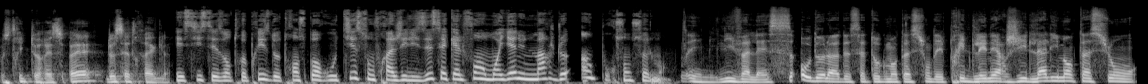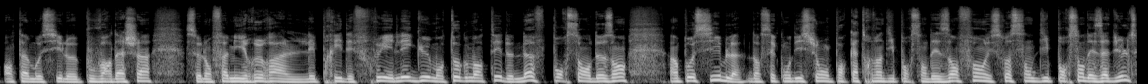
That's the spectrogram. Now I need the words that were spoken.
au strict respect de cette règle. Et si ces entreprises de transport routier sont fragilisées, c'est qu'elles font en moyenne une marge de 1% seulement. Émilie Vallès, au-delà de cette augmentation des prix de l'énergie, l'alimentation entame aussi le pouvoir d'achat. Selon Famille Rurale, les prix des fruits et légumes ont augmenté de 9% en deux ans. Impossible, dans ces conditions, pour 90% des enfants et 70% des adultes,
